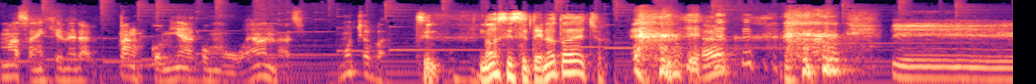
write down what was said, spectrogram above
masa en general. Pan comía como weón, así, mucho pan. Sí. No, si se te nota, de hecho. ¿Ah? y,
